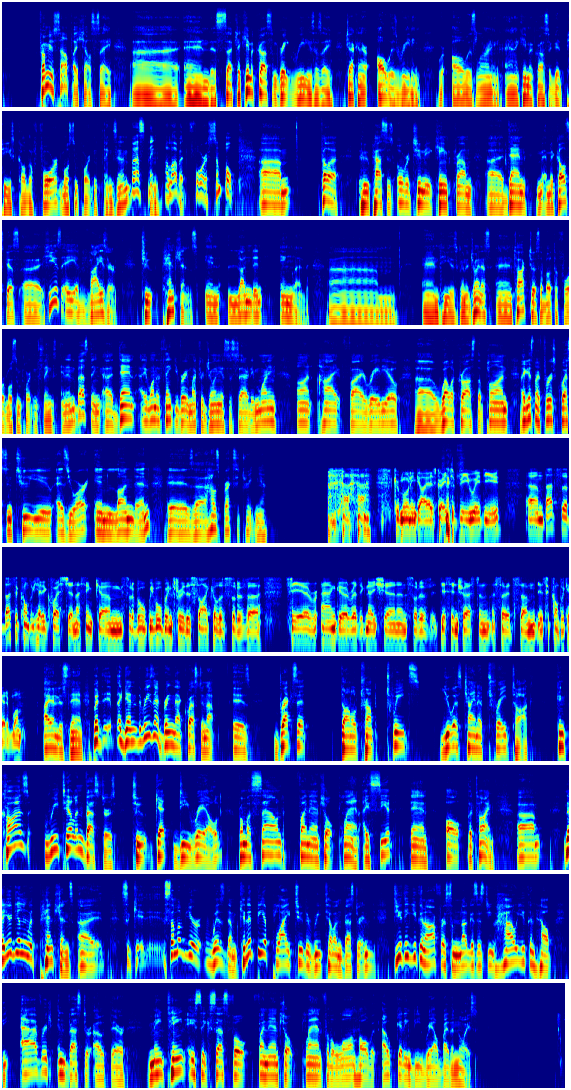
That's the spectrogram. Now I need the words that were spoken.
from yourself, I shall say. Uh, and as such, I came across some great readings as I, Jack and I are always reading. We're always learning. And I came across a good piece called The Four Most Important Things in Investing. I love it. Four, simple. Um, fella who passes over to me came from uh, Dan Mikulskis. Uh, he is a advisor to pensions in London, England. Um, and he is going to join us and talk to us about the four most important things in investing. Uh, Dan, I want to thank you very much for joining us this Saturday morning on Hi Fi Radio, uh, well across the pond. I guess my first question to you, as you are in London, is uh, how's Brexit treating you? Good morning, guys. Great to be with you. Um, that's a that's a complicated question. I think um, sort of all, we've all been through this cycle of sort of uh, fear, anger, resignation, and sort of disinterest, and so it's um, it's a complicated one. I understand, but uh, again, the reason I bring that question up is Brexit, Donald Trump tweets, U.S.-China trade talk can cause retail investors to get derailed from a sound financial plan. I see it, Dan, all the time. Um, now you're dealing with pensions. Uh, so some of your wisdom can it be applied to the retail investor? And do you think you can offer some nuggets as to how you can help the average investor out there maintain a successful financial plan for the long haul without getting derailed by the noise?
